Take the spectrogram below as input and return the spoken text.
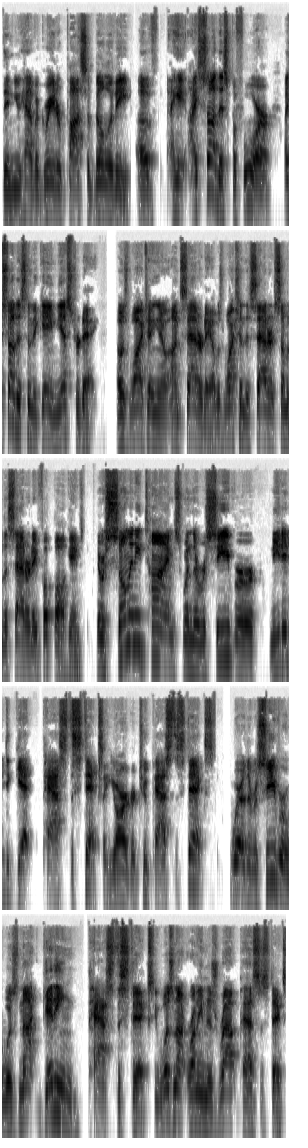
then you have a greater possibility of. Hey, I saw this before. I saw this in the game yesterday. I was watching, you know, on Saturday. I was watching the Saturday, some of the Saturday football games. There were so many times when the receiver needed to get past the sticks, a yard or two past the sticks, where the receiver was not getting past the sticks. He was not running his route past the sticks.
